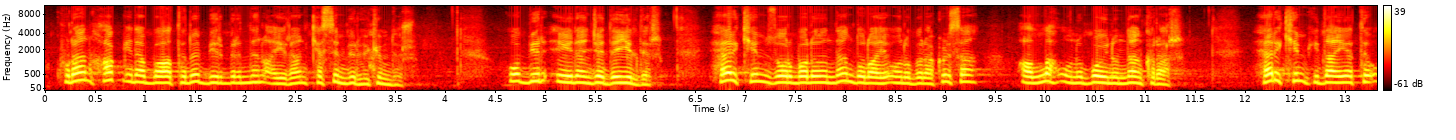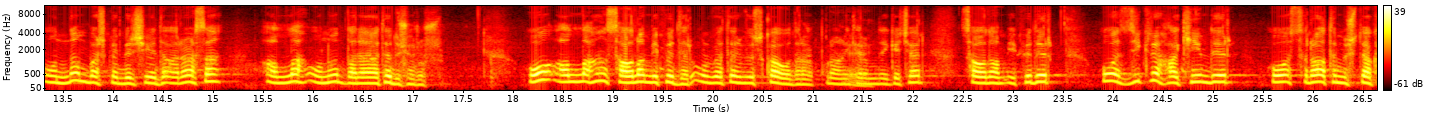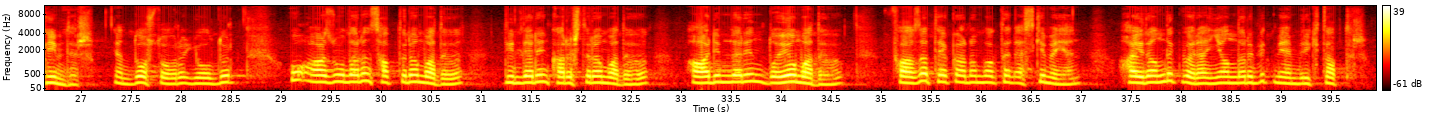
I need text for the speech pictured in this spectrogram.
Kur'an hak ile batılı birbirinden ayıran kesin bir hükümdür. O bir eğlence değildir. Her kim zorbalığından dolayı onu bırakırsa Allah onu boynundan kırar. Her kim hidayeti ondan başka bir şeyde ararsa Allah onu dalalete düşürür. O Allah'ın sağlam ipidir. Urvetel vüska olarak Kur'an-ı Kerim'de geçer. Sağlam ipidir. O zikri hakimdir. O sırat-ı müstakimdir. Yani dost doğru yoldur. O arzuların saptıramadığı, dillerin karıştıramadığı, alimlerin doyamadığı, fazla tekrarlamaktan eskimeyen, hayranlık veren, yanları bitmeyen bir kitaptır.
